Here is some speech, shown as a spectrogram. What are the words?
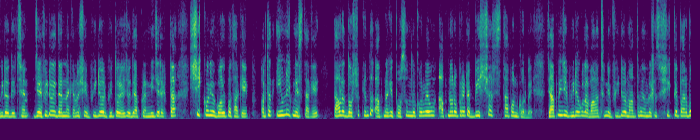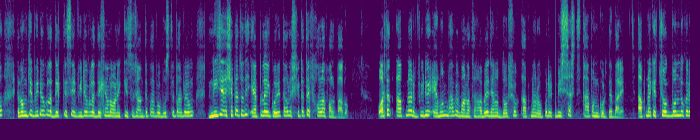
ভিডিও দিচ্ছেন, যে ভিডিওই দেন না কেন, সেই ভিডিওর ভিতরে যদি আপনার নিজের একটা শিক্ষণীয় গল্প থাকে, অর্থাৎ ইউনিকনেস থাকে তাহলে দর্শক কিন্তু আপনাকে পছন্দ করবে এবং আপনার উপরে একটা বিশ্বাস স্থাপন করবে যে আপনি যে ভিডিওগুলো বানাচ্ছেন, এই ভিডিওর মাধ্যমে আমরা কিছু শিখতে পারব এবং যে ভিডিওগুলো দেখতেছি, এই ভিডিওগুলো দেখে আমরা অনেক কিছু জানতে পারব, বুঝতে পারব এবং নিজে সেটা যদি অ্যাপ্লাই করি তাহলে সেটাতে ফলাফল পাবো। অর্থাৎ আপনার ভিডিও এমনভাবে বানাতে হবে যেন দর্শক আপনার উপরে বিশ্বাস স্থাপন করতে পারে। আপনাকে চোখ বন্ধ করে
